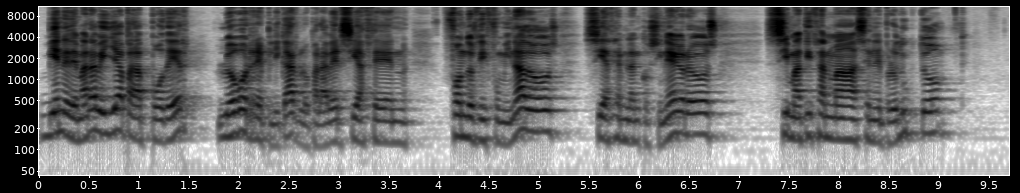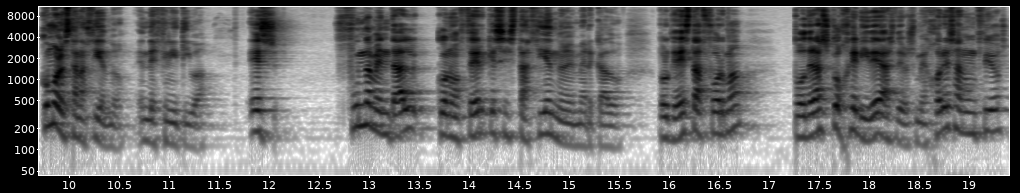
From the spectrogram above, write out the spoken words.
viene de maravilla para poder luego replicarlo, para ver si hacen fondos difuminados, si hacen blancos y negros, si matizan más en el producto, cómo lo están haciendo, en definitiva. Es fundamental conocer qué se está haciendo en el mercado, porque de esta forma podrás coger ideas de los mejores anuncios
